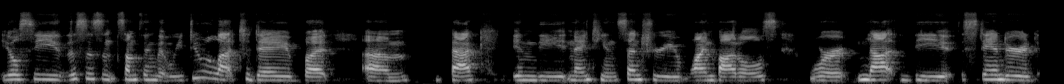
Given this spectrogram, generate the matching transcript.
you'll see this isn't something that we do a lot today, but um, back in the 19th century, wine bottles were not the standard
